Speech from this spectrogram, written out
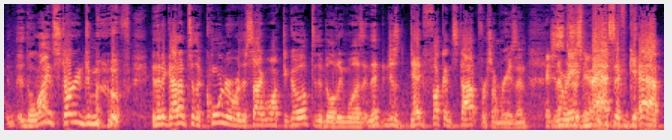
the line started to move, and then it got up to the corner where the sidewalk to go up to the building was, and then it just dead fucking stopped for some reason. It just and there was this there. massive gap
